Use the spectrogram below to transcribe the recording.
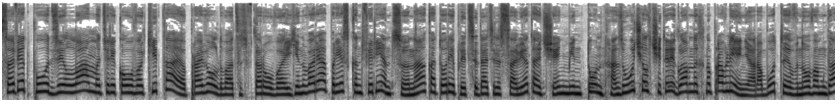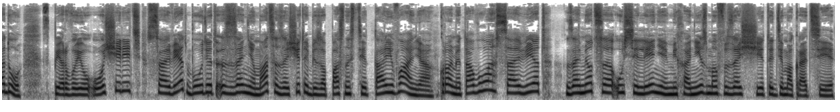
Совет по делам материкового Китая провел 22 января пресс-конференцию, на которой председатель Совета Чен Минтун озвучил четыре главных направления работы в новом году. В первую очередь, Совет будет заниматься защитой безопасности Тайваня. Кроме того, Совет займется усилением механизмов защиты демократии,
